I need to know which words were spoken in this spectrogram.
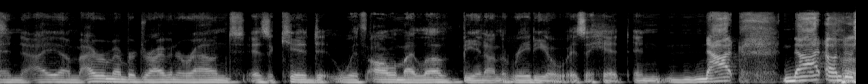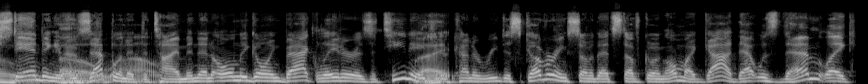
and I um I remember driving around as a kid with "All of My Love" being on the radio as a hit, and not not understanding it was oh, Zeppelin at the time, and then only going back later as a teenager, Right. kind of rediscovering some of that stuff, going, "Oh my God, that was them!" Like,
